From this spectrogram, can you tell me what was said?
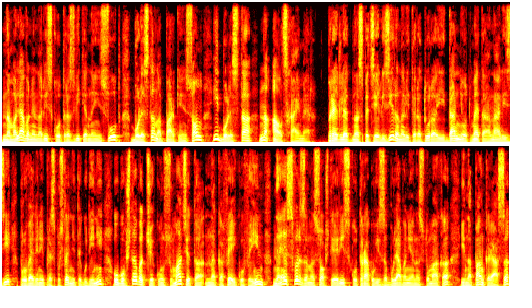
намаляване на риска от развитие на инсулт, болестта на Паркинсон и болестта на Алцхаймер. Преглед на специализирана литература и данни от метаанализи, проведени през последните години, обобщават, че консумацията на кафе и кофеин не е свързана с общия риск от ракови заболявания на стомаха и на панкреаса,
